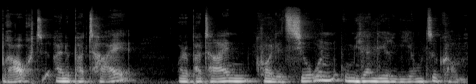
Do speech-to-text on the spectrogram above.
braucht eine Partei oder Parteienkoalition, um hier an die Regierung zu kommen.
